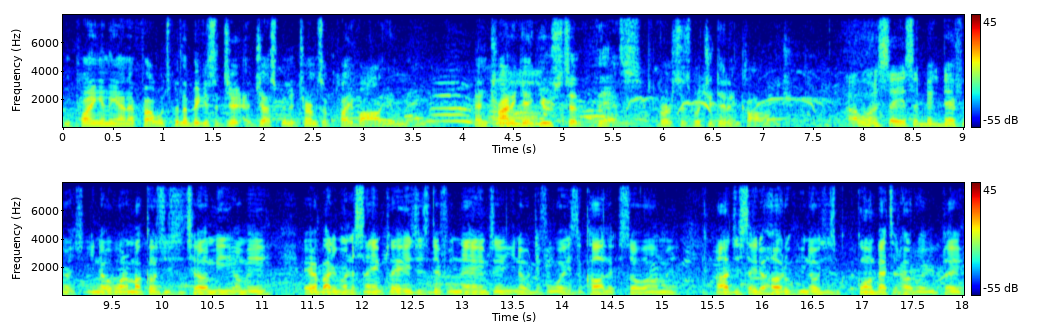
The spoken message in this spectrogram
and playing in the NFL? What's been the biggest adju- adjustment in terms of play volume and, and trying to get Um, used to this versus what you did in college? I want to say it's a big difference. You know, one of my coaches used to tell me, I mean, everybody run the same plays, just different names and, you know, different ways to call it. So, I mean, I'll just say the huddle, you know, just going back to the huddle every play.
